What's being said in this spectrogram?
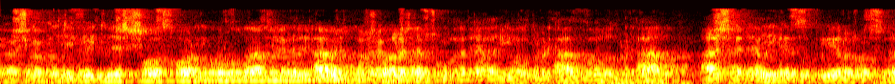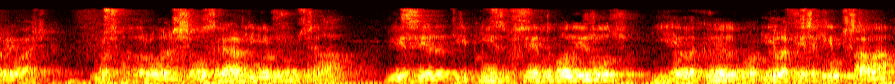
eu acho que é o que ele tem feito desde que chegou ao Sporting com resultados inacreditáveis. Nós agora estamos com um plantel a nível de mercado, valor de mercado, acho que até ali que era superior aos nossos dois rivais. Mas quando o Ruben chegou, se calhar tínhamos, sei lá, devia ser tipo 15% do que valia os outros. E ele é que, ele é fez aquilo que está lá.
